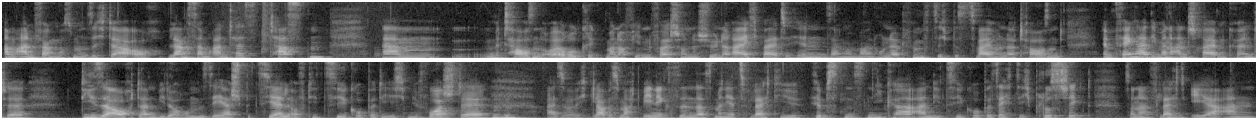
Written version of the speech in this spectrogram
am Anfang muss man sich da auch langsam rantasten. Ähm, mit 1000 Euro kriegt man auf jeden Fall schon eine schöne Reichweite hin, sagen wir mal 150 bis 200.000 Empfänger, die man anschreiben könnte. Diese auch dann wiederum sehr speziell auf die Zielgruppe, die ich mir vorstelle. Mhm. Also ich glaube, es macht wenig Sinn, dass man jetzt vielleicht die hipsten Sneaker an die Zielgruppe 60 plus schickt, sondern vielleicht mhm. eher an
